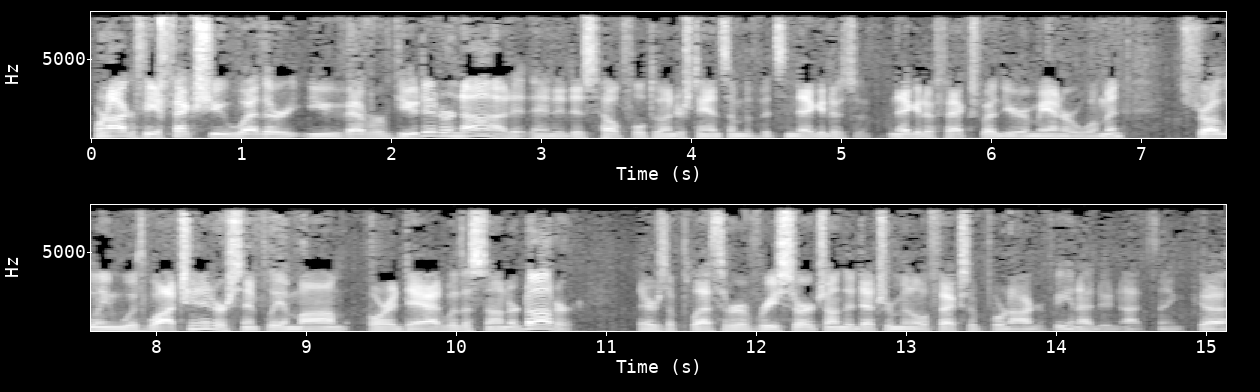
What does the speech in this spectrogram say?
Pornography affects you whether you've ever viewed it or not, and it is helpful to understand some of its negative negative effects, whether you're a man or a woman struggling with watching it, or simply a mom or a dad with a son or daughter. There's a plethora of research on the detrimental effects of pornography, and I do not think uh,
